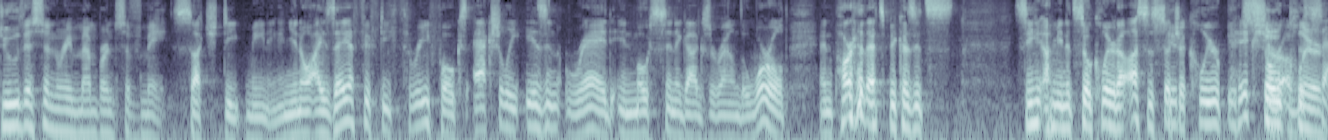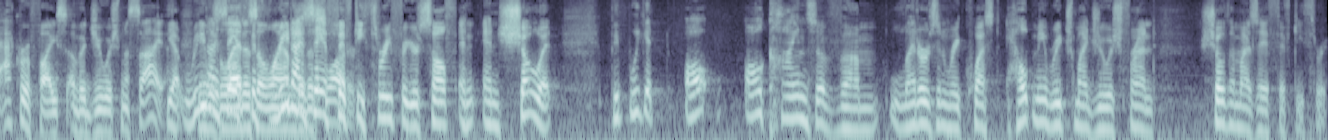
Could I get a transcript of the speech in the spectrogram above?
Do this in remembrance of me." such deep meaning. And you know, Isaiah 53, folks, actually isn't read in most synagogues around the world. And part of that's because it's, see, I mean, it's so clear to us, it's such It- a clear picture so of the sacrifice of a Jewish Messiah. Yeah, he read was Isaiah, led as a lamb read Isaiah slaughter. 53 for yourself and, and show it. We get all all kinds of um, letters and requests. Help me reach my Jewish friend. Show them Isaiah 53.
